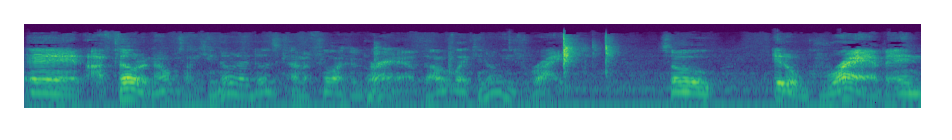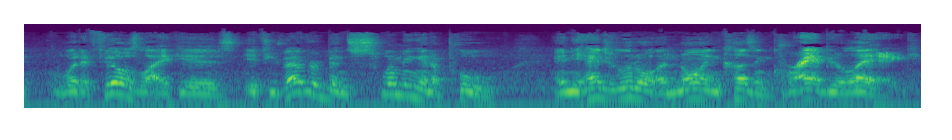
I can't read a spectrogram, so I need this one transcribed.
and I felt it, and I was like, you know, that does kind of feel like a grab. I was like, you know, he's right. So it'll grab, and what it feels like is if you've ever been swimming in a pool and you had your little annoying cousin grab your leg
